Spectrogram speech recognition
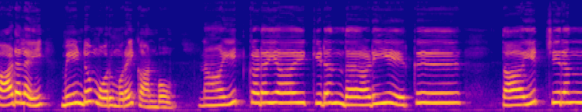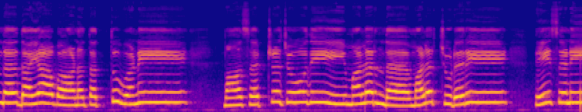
பாடலை மீண்டும் ஒரு முறை காண்போம். நாயிற்கடையாய் கிடந்த அடியேற்கு தாயிற் சிறந்த தயாவான தத்துவனே மாசற்ற ஜோதி மலர்ந்த மலர்ச்சுடரே தேசனே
